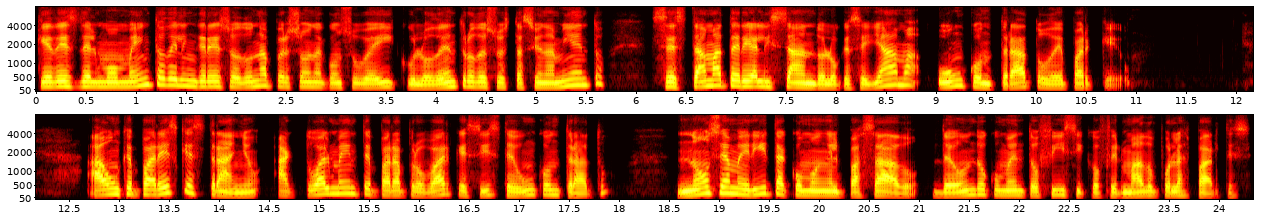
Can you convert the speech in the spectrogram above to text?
que desde el momento del ingreso de una persona con su vehículo dentro de su estacionamiento, se está materializando lo que se llama un contrato de parqueo. Aunque parezca extraño, actualmente para probar que existe un contrato, no se amerita como en el pasado de un documento físico firmado por las partes,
